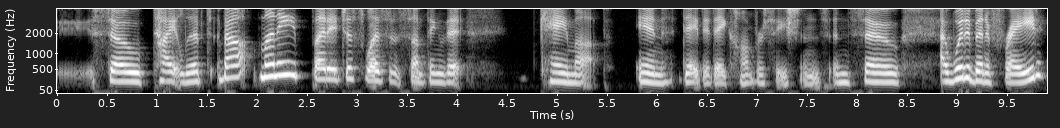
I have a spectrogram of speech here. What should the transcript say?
eh, so tight lipped about money, but it just wasn't something that came up in day to day conversations. And so I would have been afraid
